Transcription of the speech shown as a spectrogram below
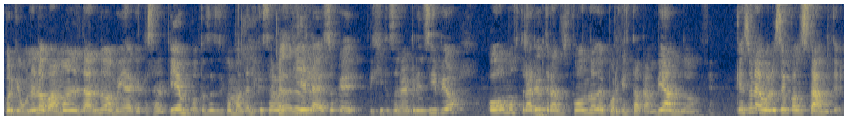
Porque uno lo va moldando a medida que pasa el tiempo. Entonces es como tenés que ser fiel a eso que dijiste en el principio o mostrar el trasfondo de por qué está cambiando. Que es una evolución constante.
